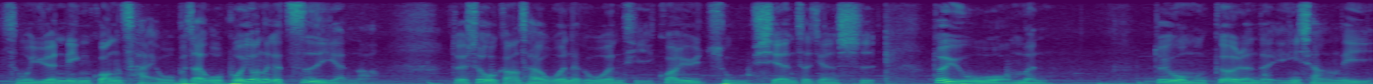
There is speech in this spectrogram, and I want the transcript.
什么园林光彩，我不知道我不会用那个字眼啦。对，所以我刚才问那个问题，关于祖先这件事，对于我们，对我们个人的影响力，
